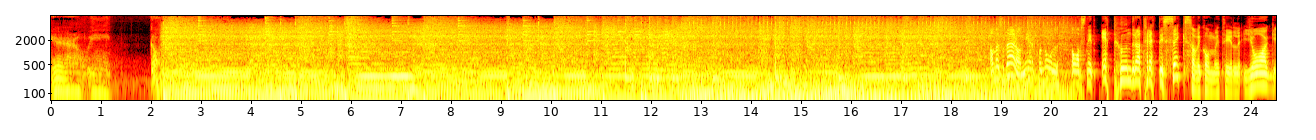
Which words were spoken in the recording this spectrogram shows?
here we go. Men sådär då, ner på noll. Avsnitt 136 har vi kommit till. Jag,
